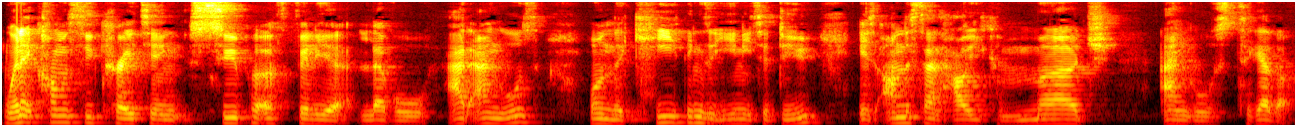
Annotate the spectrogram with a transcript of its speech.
when it comes to creating super affiliate level ad angles, one of the key things that you need to do is understand how you can merge angles together.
